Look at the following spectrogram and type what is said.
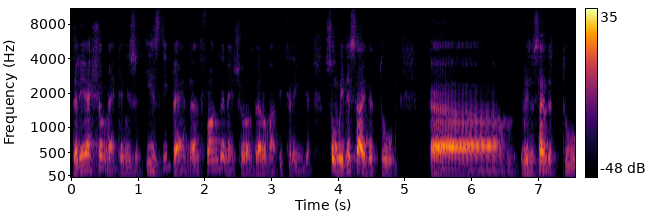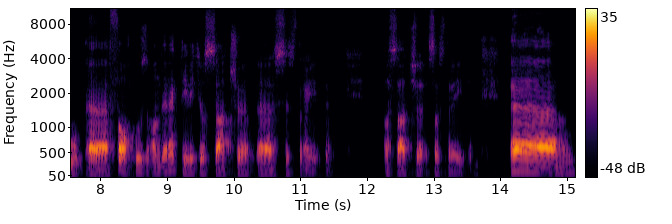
the reaction mechanism is dependent from the nature of the aromatic ring. So we decided to uh, we decided to uh, focus on the reactivity of such uh, substrate, of such substrate. Um,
